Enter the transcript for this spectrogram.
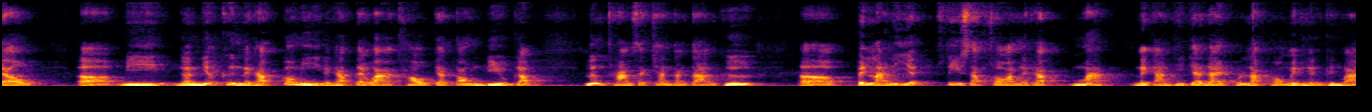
แล้วมีเงินเยอะขึ้นนะครับ ก็มีนะครับแต่ว่าเขาจะต้องดีลกับ เรื่อง transaction ต่างๆ คือเออเป็นรายละเอียดที่ซับซ้อนนะครับมากในการที่จะได้ผลลัพธ์ของเม็ดเงินขึ้นมา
